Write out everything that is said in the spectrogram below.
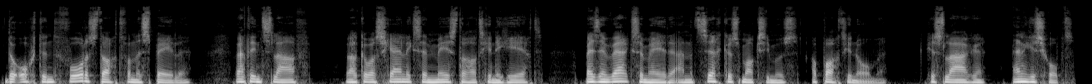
De ochtend voor de start van de spelen werd een slaaf, welke waarschijnlijk zijn meester had genegeerd, bij zijn werkzaamheden aan het Circus Maximus apart genomen, geslagen en geschopt,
